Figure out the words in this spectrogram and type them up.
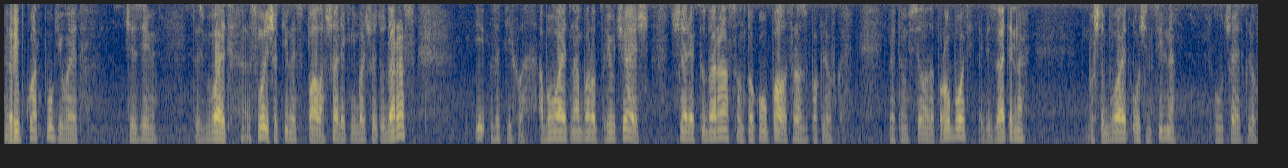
рыбку отпугивает через время. То есть бывает, смотришь, активность спала, шарик небольшой туда раз и затихло. А бывает наоборот, приучаешь, шарик туда раз, он только упал и сразу поклевка. Поэтому все надо пробовать обязательно, потому что бывает очень сильно улучшает клев.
